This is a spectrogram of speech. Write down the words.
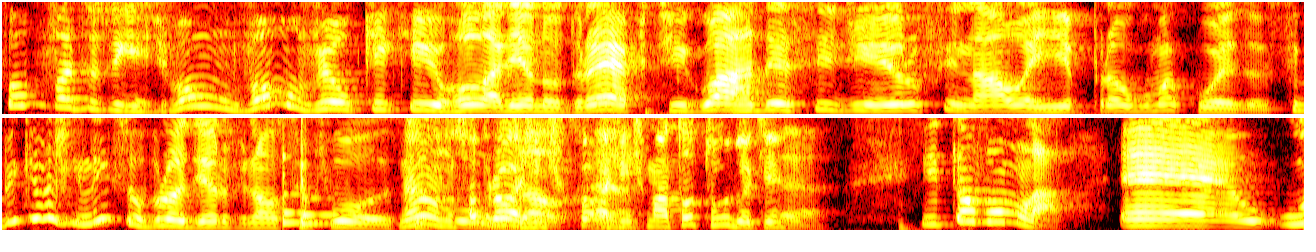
Vamos fazer o seguinte, vamos, vamos ver o que, que rolaria no draft e guarda esse dinheiro final aí pra alguma coisa. Se bem que eu acho que nem sobrou dinheiro final se for. se Não, não for sobrou. A usar- gente, é. a gente matou tudo aqui. É. Então vamos lá. É, o,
